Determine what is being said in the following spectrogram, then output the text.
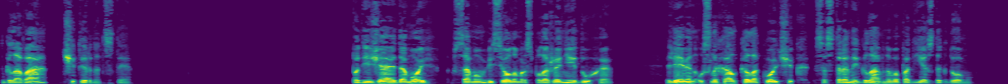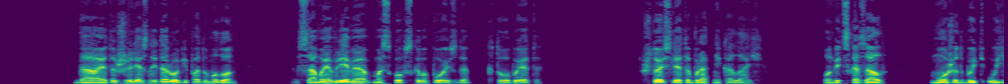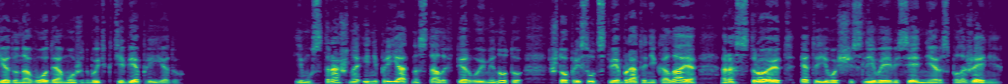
Глава 14 Подъезжая домой в самом веселом расположении духа, Левин услыхал колокольчик со стороны главного подъезда к дому. «Да, это с железной дороги», — подумал он. «Самое время московского поезда. Кто бы это?» «Что, если это брат Николай? Он ведь сказал, может быть, уеду на воды, а может быть, к тебе приеду». Ему страшно и неприятно стало в первую минуту, что присутствие брата Николая расстроит это его счастливое весеннее расположение.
